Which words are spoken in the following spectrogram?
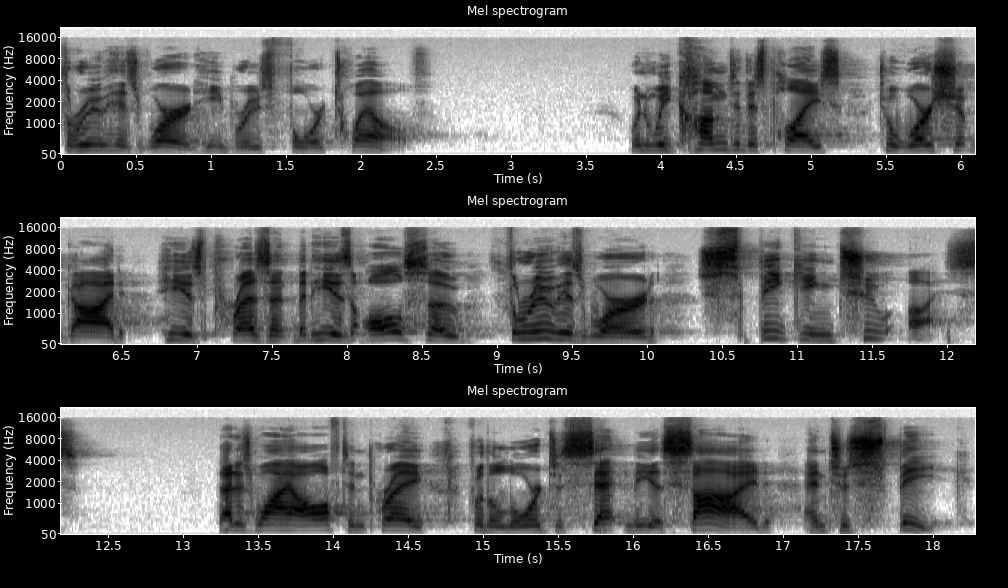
through His Word, Hebrews 4:12. When we come to this place to worship God, He is present, but He is also, through His Word, speaking to us. That is why I often pray for the Lord to set me aside and to speak,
